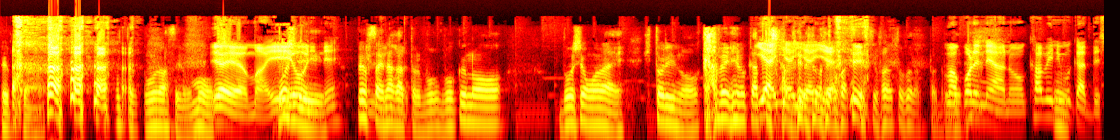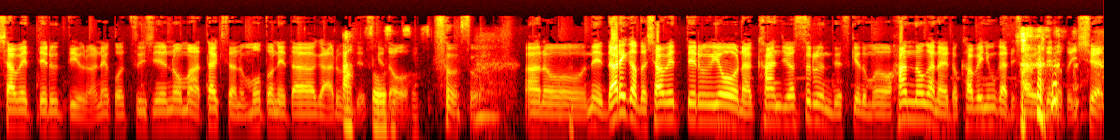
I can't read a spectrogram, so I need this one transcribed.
ペプさん、思いますよ。もうい、やいや、まあ、ええようにね。ペプさんいなかったら、ぼ僕の、どうしようもない一人の壁に向かって喋るのが終わってしまうところだったんで、ね。まあこれね、あの壁に向かって喋ってるっていうのはね、こう追試の、まあ、滝さんの元ネタがあるんですけど、あそうそう あのね、誰かと喋ってるような感じはするんですけども、反応がないと壁に向かって喋ってるのと一緒やっ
